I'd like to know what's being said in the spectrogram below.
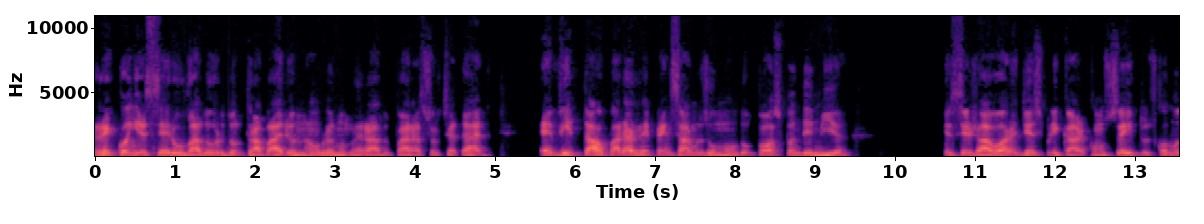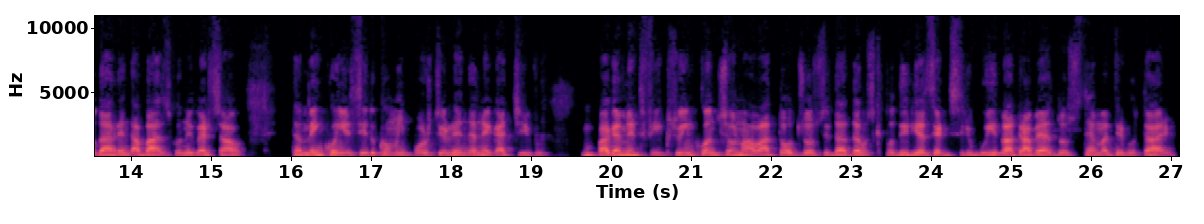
Reconhecer o valor do trabalho não remunerado para a sociedade é vital para repensarmos o mundo pós-pandemia seja a hora de explicar conceitos como o da renda básica universal, também conhecido como imposto de renda negativo, um pagamento fixo incondicional a todos os cidadãos que poderia ser distribuído através do sistema tributário.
